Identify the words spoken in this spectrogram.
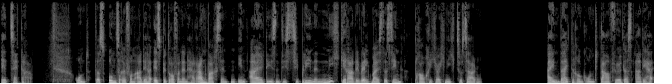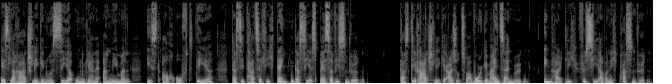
etc. Und dass unsere von ADHS betroffenen Heranwachsenden in all diesen Disziplinen nicht gerade Weltmeister sind, brauche ich euch nicht zu sagen. Ein weiterer Grund dafür, dass ADHSler Ratschläge nur sehr ungerne annehmen, ist auch oft der, dass sie tatsächlich denken, dass sie es besser wissen würden. Dass die Ratschläge also zwar wohl gemeint sein mögen, inhaltlich für sie aber nicht passen würden.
